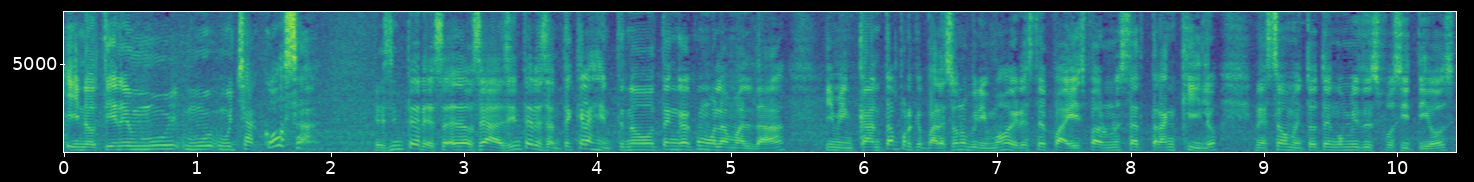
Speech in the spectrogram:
y no tienen mucha cosa. Es interesante, o sea, es interesante que la gente no tenga como la maldad y me encanta porque para eso nos vinimos a ver este país, para uno estar tranquilo. En este momento tengo mis dispositivos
